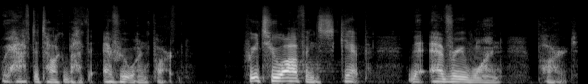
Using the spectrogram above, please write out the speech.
we have to talk about the everyone part. We too often skip the everyone part.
